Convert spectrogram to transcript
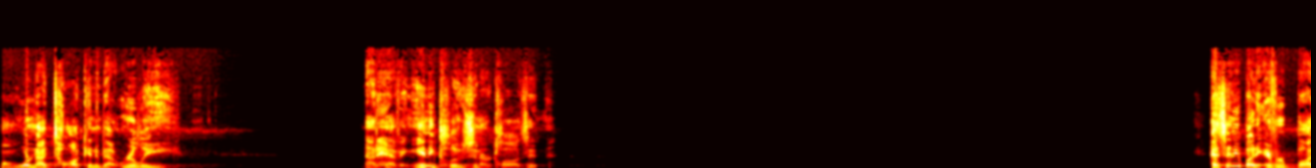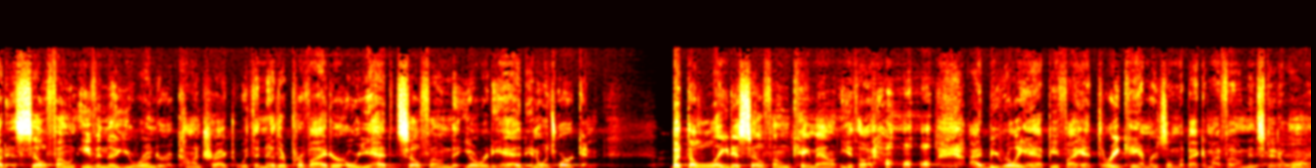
Come on, we're not talking about really not having any clothes in our closet. Has anybody ever bought a cell phone even though you were under a contract with another provider or you had a cell phone that you already had and it was working? But the latest cell phone came out and you thought, oh, I'd be really happy if I had three cameras on the back of my phone instead of one.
